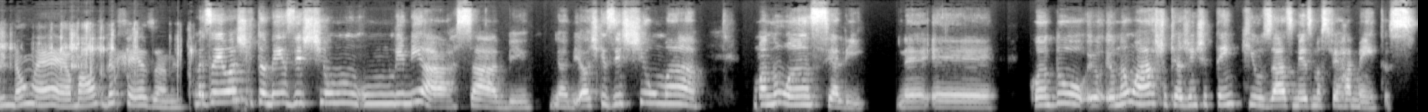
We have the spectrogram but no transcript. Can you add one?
E não é, é uma autodefesa. Né? Mas aí eu acho que também existe um, um limiar, sabe? Eu acho que existe uma uma nuance ali, né? É, quando eu, eu não acho que a gente tem que usar as mesmas ferramentas.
